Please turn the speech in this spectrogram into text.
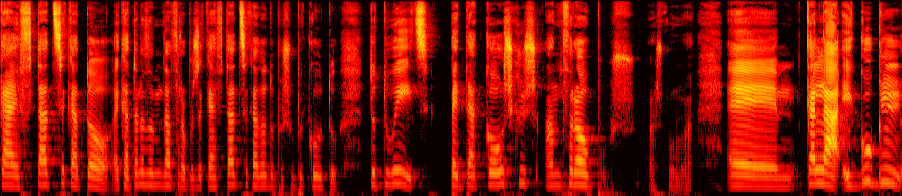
17%, 170 ανθρώπους, 17% του προσωπικού του. Το Twitch, 500 ανθρώπους, ας πούμε. Ε, καλά, η Google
